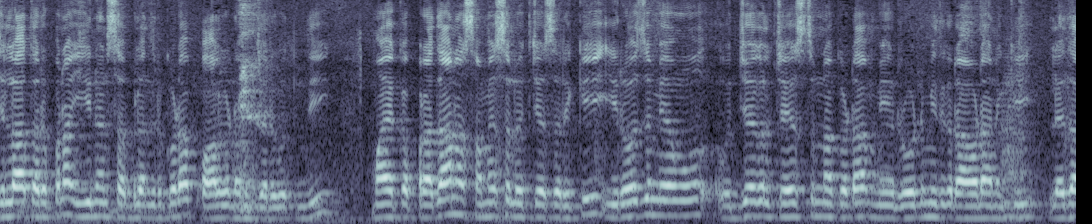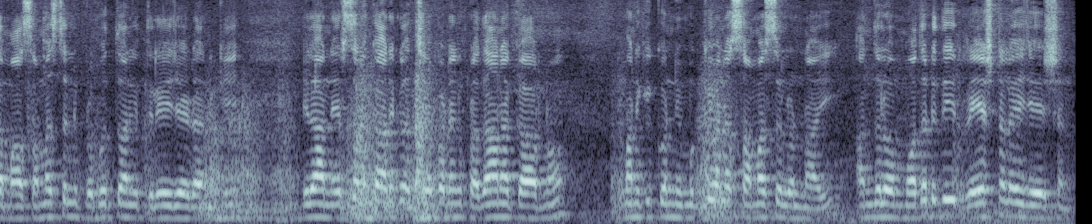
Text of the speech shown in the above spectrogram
జిల్లా తరపున యూనియన్ సభ్యులందరూ కూడా పాల్గొనడం జరుగుతుంది. మా యొక్క ప్రధాన సమస్యలు వచ్చేసరికి ఈరోజు మేము ఉద్యోగాలు చేస్తున్నా కూడా మేము రోడ్డు మీదకి రావడానికి లేదా మా సమస్యల్ని ప్రభుత్వానికి తెలియజేయడానికి ఇలా నిరసన కార్యక్రమం చేపట్టడానికి ప్రధాన కారణం మనకి కొన్ని ముఖ్యమైన సమస్యలు ఉన్నాయి. అందులో మొదటిది రేషనలైజేషన్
